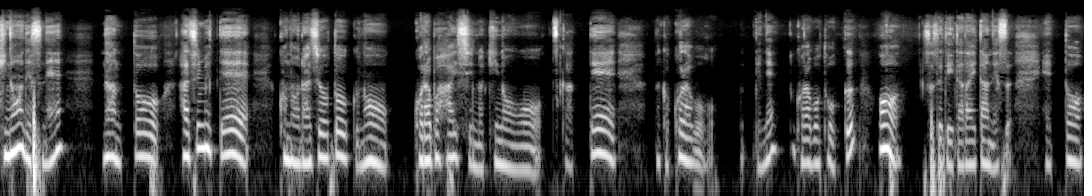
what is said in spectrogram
昨日ですね、なんと初めてこのラジオトークのコラボ配信の機能を使って、なんかコラボでね、コラボトークをさせていただいたんです。えっと、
